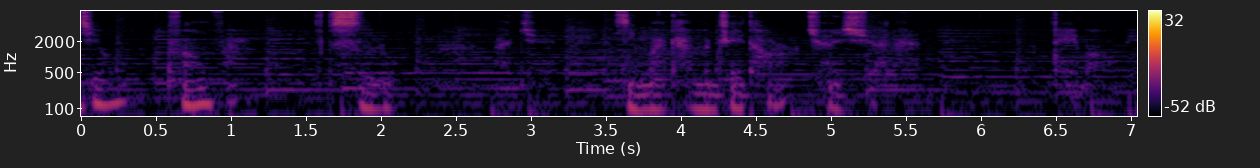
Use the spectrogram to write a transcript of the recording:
究方法、思路，感觉已经把他们这套全学来了，没毛病。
